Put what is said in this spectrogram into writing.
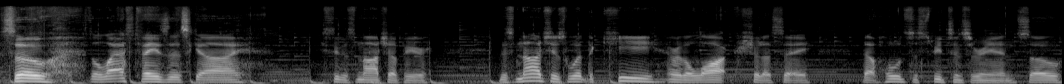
So, the last phase of this guy, you see this notch up here. This notch is what the key, or the lock, should I say, that holds the speed sensor in. So,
